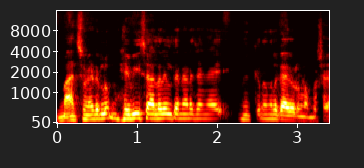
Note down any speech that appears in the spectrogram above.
മാച്ച് ഹെവി സാലറിയിൽ തന്നെയാണ് ചങ്ങായി നിൽക്കുന്നത് എന്നുള്ള കാര്യമാണ് പക്ഷെ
